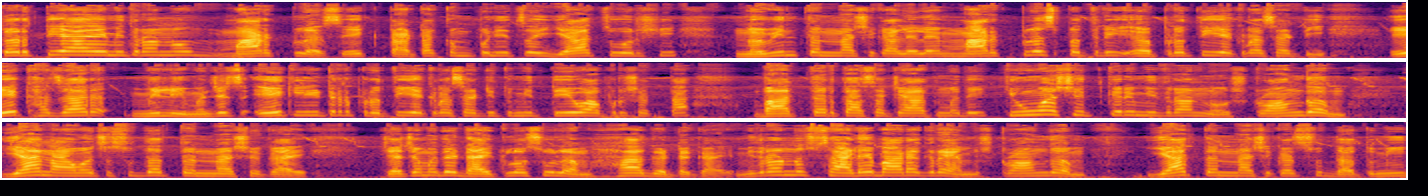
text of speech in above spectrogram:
तर ते आहे मित्रांनो मार्क प्लस एक टाटा कंपनीचं याच वर्षी नवीन तणनाशक आलेलं आहे. मार्क प्लस पत्री प्रति एकरासाठी एक हजार मिली म्हणजेच एक लिटर प्रति एकरासाठी तुम्ही ते वापरू शकता बहात्तर तासाच्या आतमध्ये. किंवा शेतकरी मित्रांनो स्ट्रॉंगम या नावाचं सुद्धा तणनाशक आहे. ज्याच्यामध्ये डायक्लोसुलम हा घटक आहे. मित्रांनो साडेबारा ग्रॅम स्ट्रॉंगम या तणनाशकात सुद्धा तुम्ही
